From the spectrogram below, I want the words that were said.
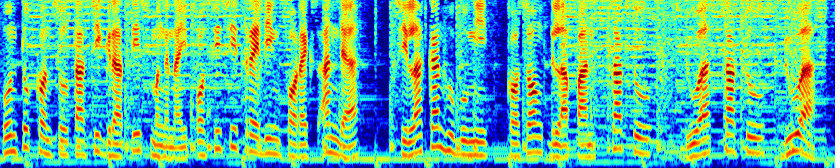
Untuk konsultasi gratis mengenai posisi trading forex Anda, silakan hubungi 081212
